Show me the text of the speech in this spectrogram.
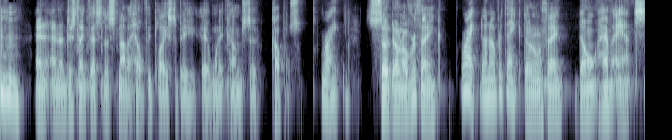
Mhm. and and I just think that's just not a healthy place to be uh, when it comes to couples. right So don't overthink. Right. Don't overthink. Don't overthink. Don't have ants.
